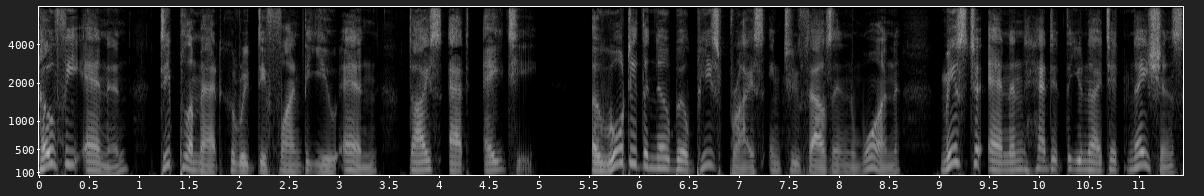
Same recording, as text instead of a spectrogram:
Kofi Annan, diplomat who redefined the UN, dies at 80. Awarded the Nobel Peace Prize in 2001, Mr. Annan headed the United Nations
